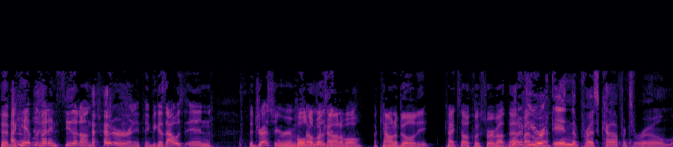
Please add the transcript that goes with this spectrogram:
it. I can't believe I didn't see that on Twitter or anything because I was in the dressing room. Hold so them accountable. Accountability. Can I tell a quick story about that? what by if the you were way? in the press conference room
